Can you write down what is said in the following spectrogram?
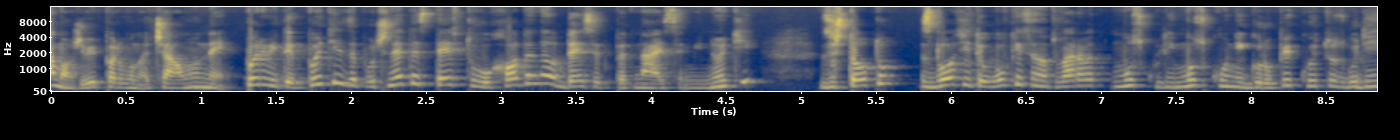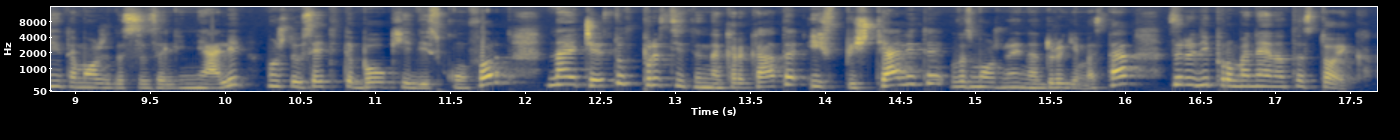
а може би първоначално не. Първите пъти започнете с тестово ходене от 10-15 минути, защото с босите обувки се натоварват мускули и мускулни групи, които с годините може да са залиняли, може да усетите болки и дискомфорт, най-често в пръстите на краката и в пищялите, възможно и на други места, заради променената стойка.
